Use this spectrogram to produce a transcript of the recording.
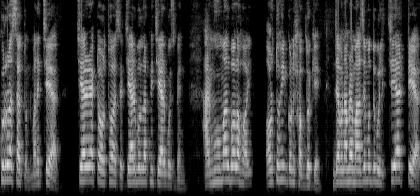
কুর্রাসাতুন মানে চেয়ার। চেয়ারের একটা অর্থ আছে, চেয়ার বললে আপনি চেয়ার বুঝবেন। আর মোহমাল বলা হয় অর্থহীন কোনো শব্দকে, যেমন আমরা মাঝে মধ্যে বলি চেয়ার টেয়ার।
